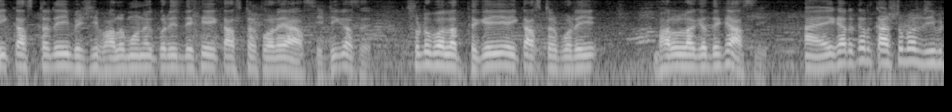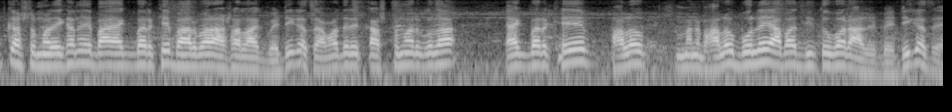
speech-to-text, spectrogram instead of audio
এই কাজটারই বেশি ভালো মনে করি, দেখে এই কাজটা করে আসি, ঠিক আছে? ছোটোবেলার থেকেই এই কাজটার পরেই ভালো লাগে দেখে আসি। হ্যাঁ এখানকার কাস্টমার রিপিট কাস্টমার এখানে বা একবার খেয়ে বারবার আসা লাগবে, ঠিক আছে? আমাদের কাস্টমারগুলা একবার খেয়ে ভালো মানে ভালো বলে আবার দ্বিতীয়বার আসবে, ঠিক আছে?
